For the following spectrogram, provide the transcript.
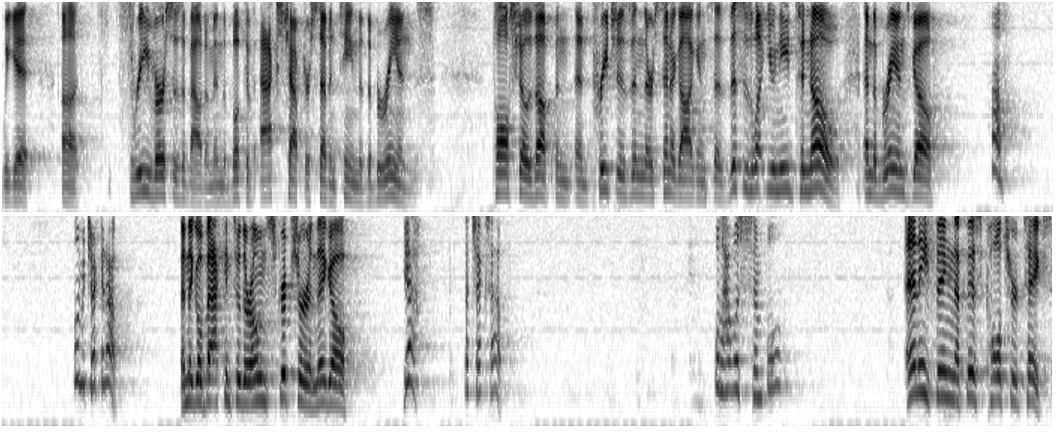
we get uh, three verses about them in the book of Acts, chapter 17, the, the Bereans. Paul shows up and, and preaches in their synagogue and says, This is what you need to know. And the Bereans go, Huh, let me check it out. And they go back into their own scripture and they go, Yeah, that checks out. Well, that was simple. Anything that this culture takes,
